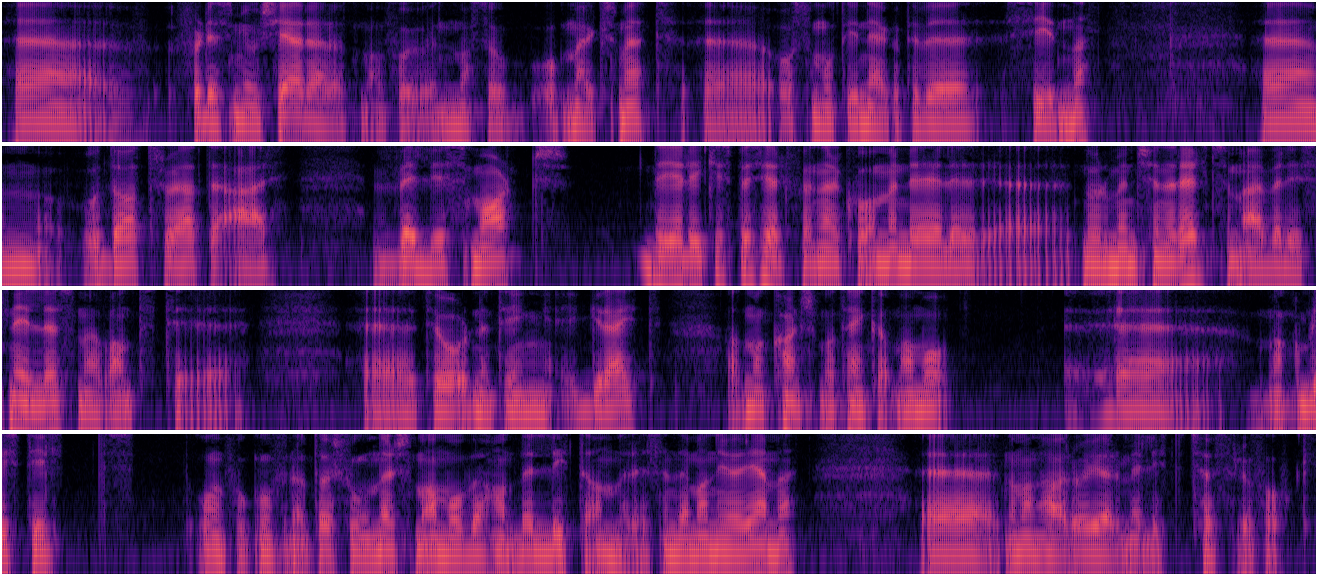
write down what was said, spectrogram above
For det som jo skjer, er at man får en masse oppmerksomhet, også mot de negative sidene. Um, og da tror jeg at det er veldig smart det gjelder ikke spesielt for NRK, men det gjelder eh, nordmenn generelt, som er veldig snille, som er vant til, eh, til å ordne ting greit. At man kanskje må tenke at man må eh, Man kan bli stilt overfor konfrontasjoner som man må behandle litt annerledes enn det man gjør hjemme. Når man har å gjøre med litt tøffere folk.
